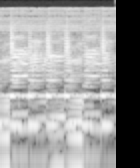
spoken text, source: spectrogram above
Música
